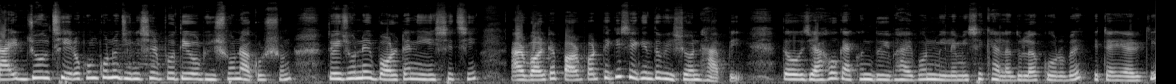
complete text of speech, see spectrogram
লাইট জ্বলছে এরকম কোনো জিনিসের প্রতি ওর ভীষণ আকর্ষণ। তো এই জন্য এই বলটা নিয়ে এসেছি। আর বলটা পাওয়ার পর থেকে সে কিন্তু ভীষণ হ্যাপি তো যা হোক এখন দুই ভাই বোন মিলেমিশে খেলাধুলা করবে এটাই আর কি।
